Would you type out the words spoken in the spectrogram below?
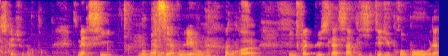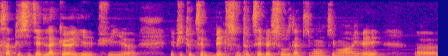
Ce que je voulais entendre. Merci beaucoup, Merci à vous, Léo, pour une fois de plus la simplicité du propos, la simplicité de l'accueil et puis et puis toutes ces belles, toutes ces belles choses là qui vont, qui vont arriver. Euh,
